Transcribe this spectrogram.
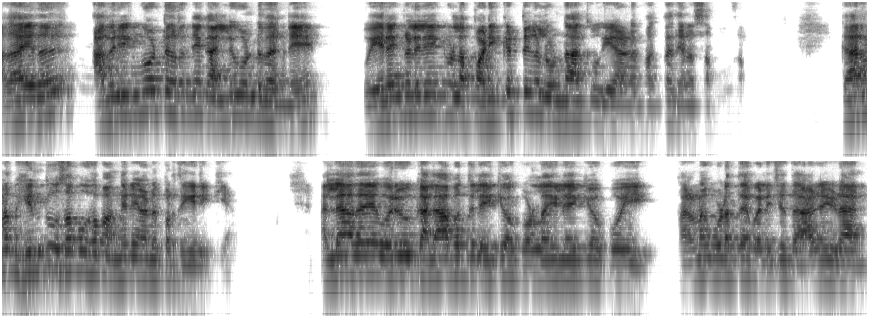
അതായത് അവരിങ്ങോട്ട് എറിഞ്ഞ കല്ലുകൊണ്ട് തന്നെ ഉയരങ്ങളിലേക്കുള്ള പടിക്കെട്ടുകൾ ഉണ്ടാക്കുകയാണ് ഭക്തജന സമൂഹം കാരണം ഹിന്ദു സമൂഹം അങ്ങനെയാണ് പ്രതികരിക്കുക. അല്ലാതെ ഒരു കലാപത്തിലേക്കോ കൊള്ളയിലേക്കോ പോയി ഭരണകൂടത്തെ വലിച്ച് താഴെയിടാൻ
